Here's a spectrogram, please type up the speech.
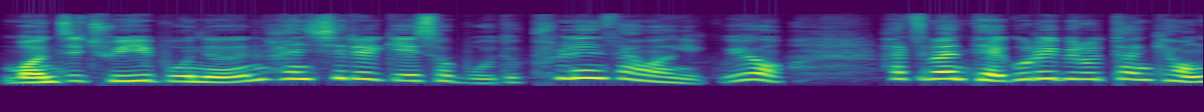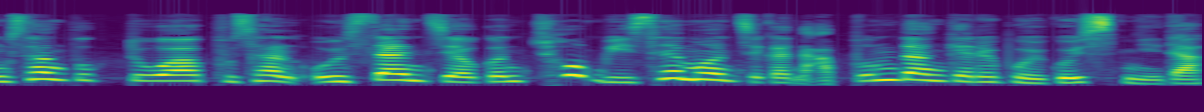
먼지 주의보는 한시르기에서 모두 풀린 상황이고요. 하지만 대구를 비롯한 경상북도와 부산, 울산 지역은 초미세먼지가 나쁨 단계를 보이고 있습니다.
